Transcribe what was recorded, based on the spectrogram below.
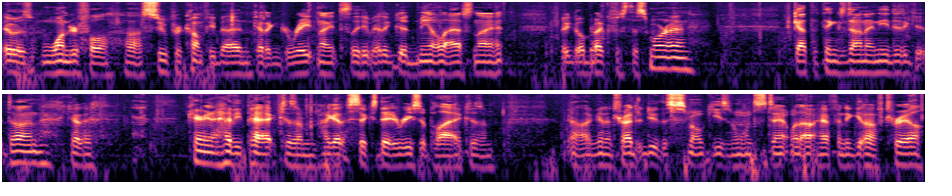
It was wonderful, uh, super comfy bed, got a great night's sleep, had a good meal last night, big old breakfast this morning. Got the things done I needed to get done. Got a carrying a heavy pack because I'm I got a six day resupply because I'm uh, gonna try to do the Smokies in one stint without having to get off trail.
